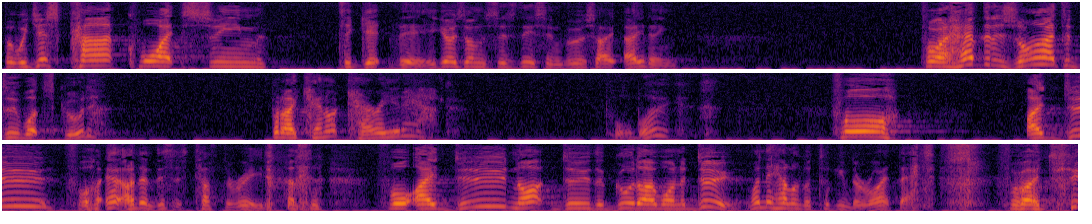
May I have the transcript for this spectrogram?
but we just can't quite seem to get there. He goes on and says this in verse 18 For I have the desire to do what's good, but I cannot carry it out. Poor bloke. For I do, for I don't, this is tough to read. for I do not do the good I want to do. I wonder how long it took him to write that. For I do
